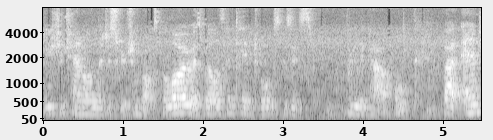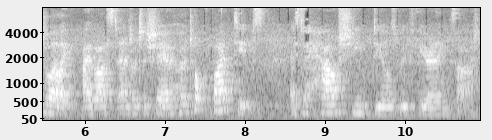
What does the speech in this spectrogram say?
YouTube channel in the description box below as well as her TED Talks because it's really powerful. But Angela like, I've asked Angela to share her top five tips as to how she deals with fear and anxiety.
